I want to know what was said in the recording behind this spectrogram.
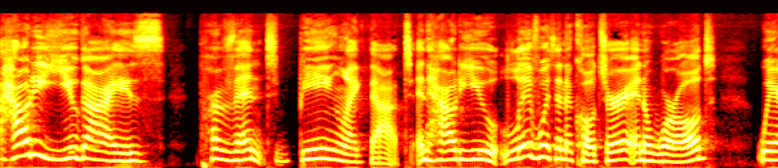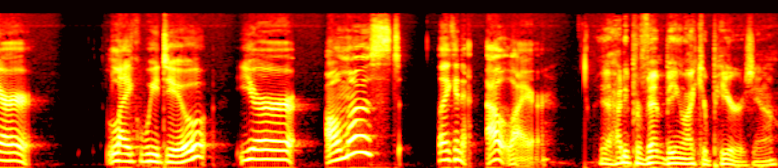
how do you guys prevent being like that? And how do you live within a culture in a world where like we do, you're almost like an outlier? Yeah. How do you prevent being like your peers, you know?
